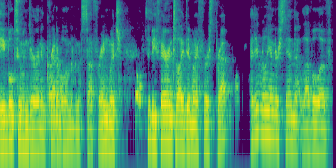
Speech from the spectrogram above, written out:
able to endure an incredible amount of suffering, which to be fair, until I did my first prep, I didn't really understand that level of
